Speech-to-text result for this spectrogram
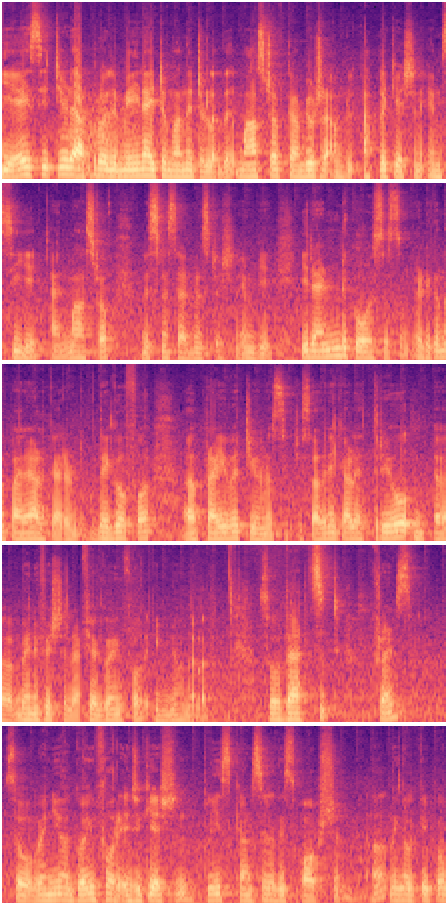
ഈ എ ഐ സി ടിയുടെ അപ്രൂവൽ മെയിനായിട്ടും വന്നിട്ടുള്ളത് master of computer application M C A and master of business administration M B A ഈ രണ്ട് കോഴ്സസും എടുക്കുന്ന പല ആൾക്കാരുണ്ട്. They go for private universities അതിനേക്കാൾ എത്രയോ beneficial if you are going for IGNOU എന്നുള്ളത്. So that's it friends so when you are going for education please consider this option നിങ്ങൾക്കിപ്പം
